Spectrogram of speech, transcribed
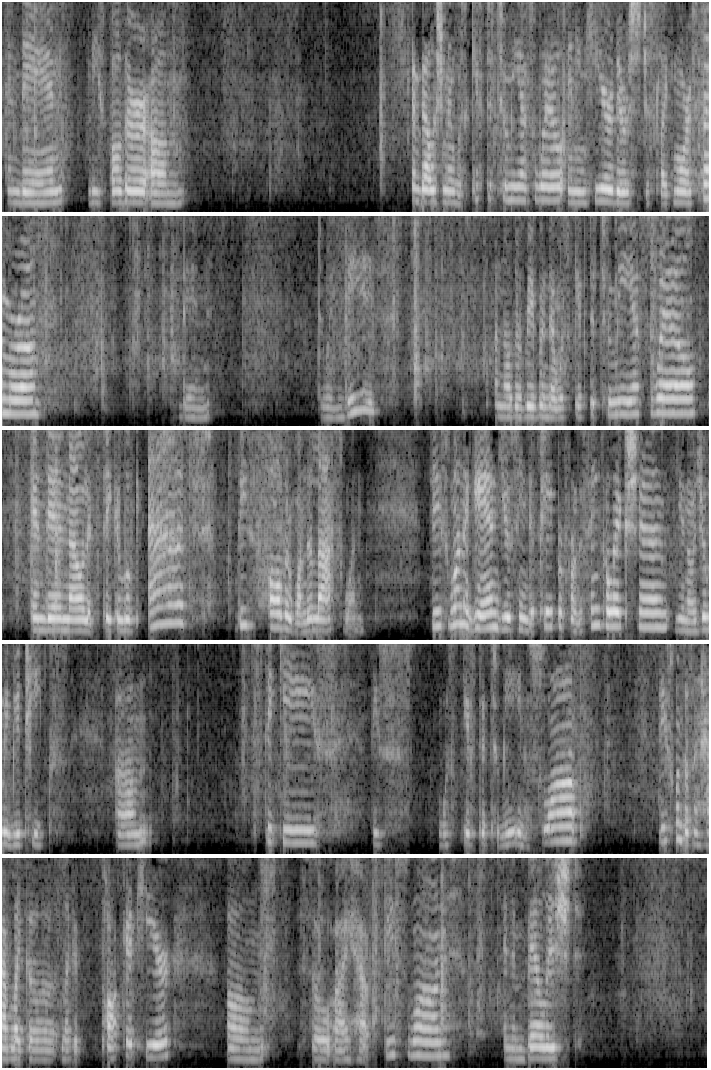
And then this other um, embellishment was gifted to me as well and in here there's just like more ephemera. Then doing this another ribbon that was gifted to me as well. And then now let's take a look at this other one the last one. This one again using the paper from the same collection you know Julie Boutiques um, stickies this was gifted to me in a swap. This one doesn't have like a like a pocket here. Um, so I have this one an embellished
